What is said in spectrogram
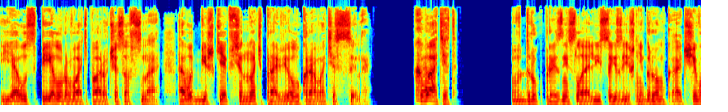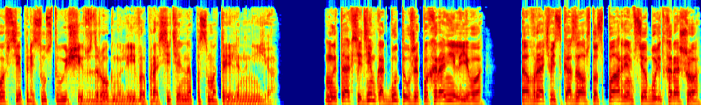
Я успел урвать пару часов сна, а вот Бишкек всю ночь провел у кровати сына. «Хватит!» Вдруг произнесла Алиса излишне громко, отчего все присутствующие вздрогнули и вопросительно посмотрели на нее. «Мы так сидим, как будто уже похоронили его. А врач ведь сказал, что с парнем все будет хорошо.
